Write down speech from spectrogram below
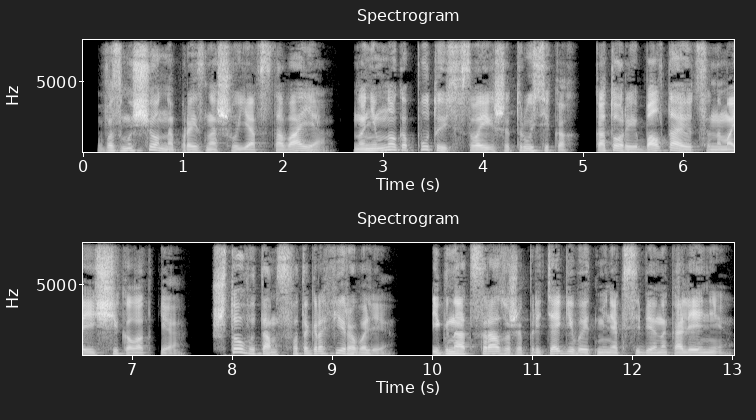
– возмущенно произношу я, вставая, но немного путаюсь в своих же трусиках, которые болтаются на моей щиколотке. «Что вы там сфотографировали?» Игнат сразу же притягивает меня к себе на колени.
